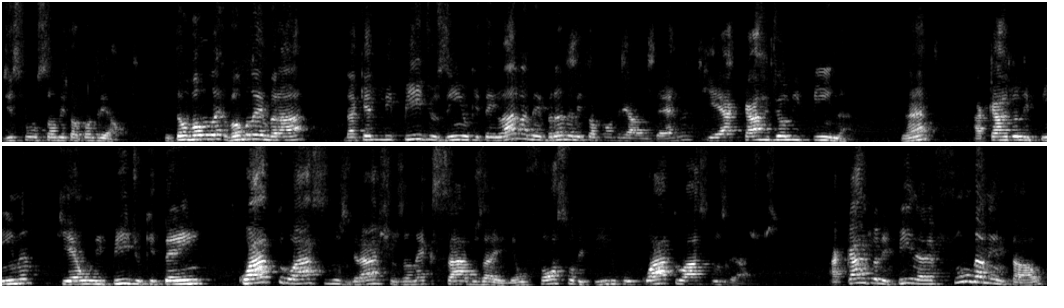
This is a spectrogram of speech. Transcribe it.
disfunção mitocondrial? Então vamos, vamos lembrar daquele lipídiozinho que tem lá na membrana mitocondrial interna, que é a cardiolipina, né? A cardiolipina, que é um lipídio que tem quatro ácidos graxos anexados a ele. É um fosfolipídio com quatro ácidos graxos. A cardiolipina é fundamental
